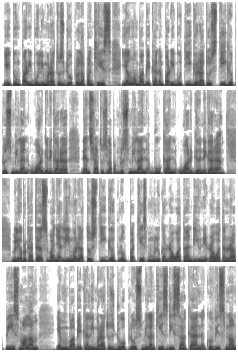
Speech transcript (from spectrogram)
iaitu 4,528 kes yang membabitkan 4,339 warga negara dan 189 bukan warga warga negara. Beliau berkata sebanyak 534 kes memerlukan rawatan di unit rawatan rapi semalam yang membabitkan 529 kes disahkan COVID-19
